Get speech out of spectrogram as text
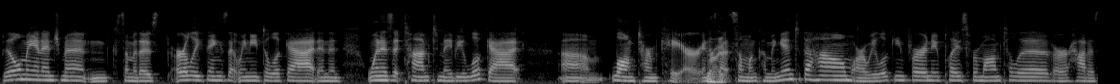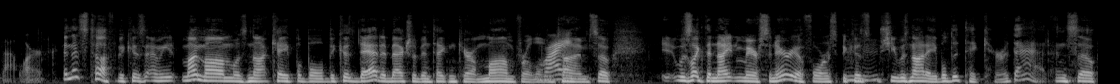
bill management and some of those early things that we need to look at and then when is it time to maybe look at um, long-term care and Right. is that someone coming into the home or are we looking for a new place for mom to live or how does that work And that's tough because I mean, my mom was not capable because dad had actually been taking care of mom for a long Right. time. So it was like the nightmare scenario for us because Mm-hmm. she was not able to take care of dad. And so,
